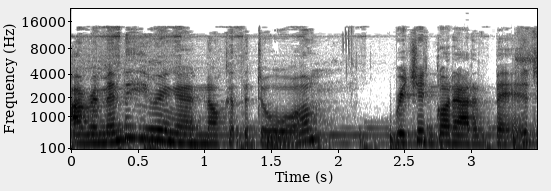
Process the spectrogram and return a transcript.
I remember hearing a knock at the door Richard got out of bed,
